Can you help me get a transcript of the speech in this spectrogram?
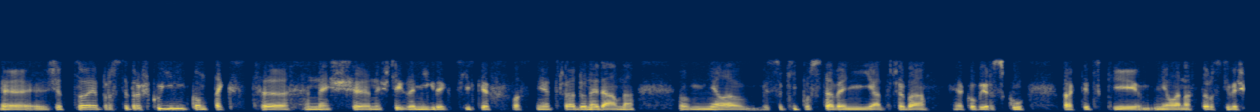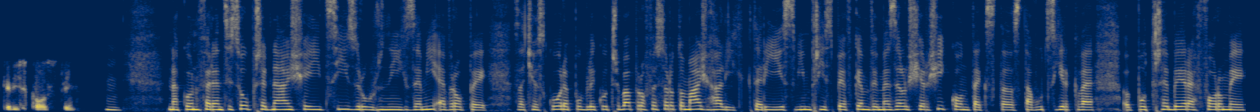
Eh, že to je prostě trošku jiný kontext eh, než, než v těch zemích, kde církev vlastně třeba donedávna eh, měla vysoké postavení a třeba jako v Jirsku prakticky měla na starosti veškerý školství. Hmm. Na konferenci jsou přednášející z různých zemí Evropy. Za Českou republiku třeba profesor Tomáš Halík, který svým příspěvkem vymezil širší kontext stavu církve, potřeby reformy.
